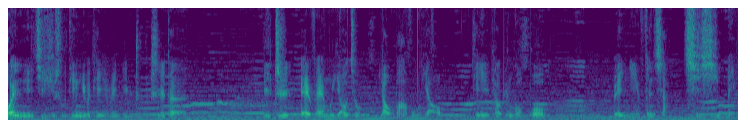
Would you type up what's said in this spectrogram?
欢迎您继续收听由田野为您主持的荔枝 FM 幺九幺八五幺田野调频广播，为您分享七夕美文。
